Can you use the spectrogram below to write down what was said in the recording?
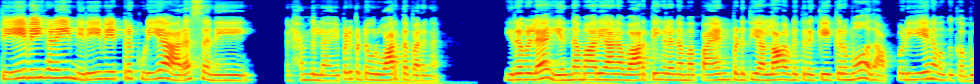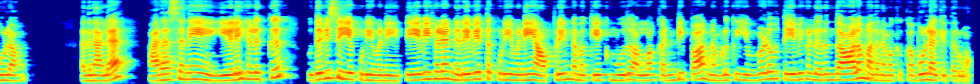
தேவைகளை நிறைவேற்றக்கூடிய அரசனே. அலமதுல்லா எப்படிப்பட்ட ஒரு வார்த்தை பாருங்க. இரவில் எந்த மாதிரியான வார்த்தைகளை நம்ம பயன்படுத்தி அல்லாஹ் இடத்துல கேட்குறோமோ அது அப்படியே நமக்கு கபூலாகும். அதனால் அரசனே ஏழைகளுக்கு உதவி செய்யக்கூடியவனே தேவைகளை நிறைவேற்றக்கூடியவனே அப்படின்னு நம்ம கேட்கும்போது அல்லாஹ் கண்டிப்பாக நம்மளுக்கு எவ்வளவு தேவைகள் இருந்தாலும் அதை நமக்கு கபூலாக்கி தருவான்.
